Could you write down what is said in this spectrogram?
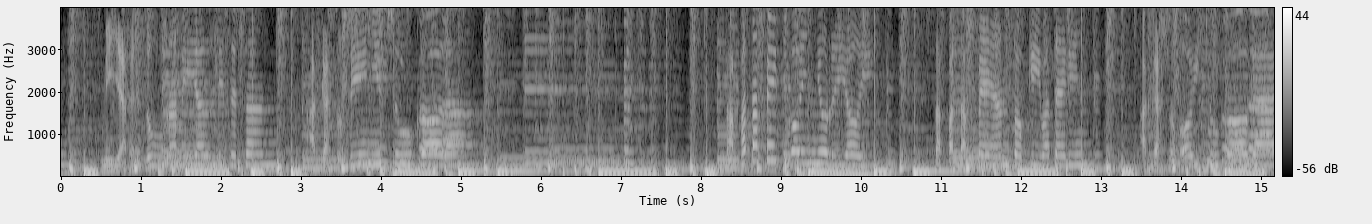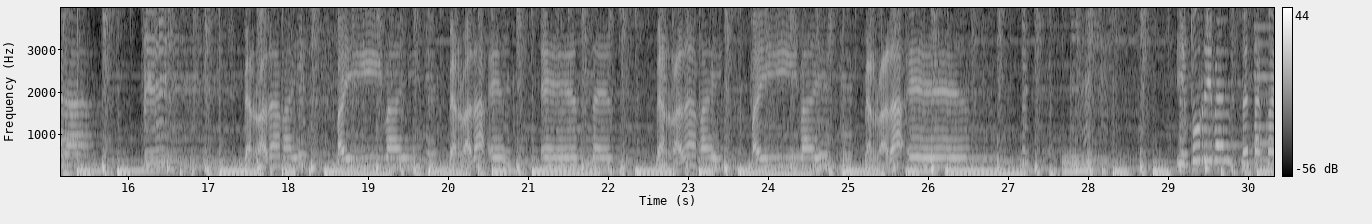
Mila gezurra mi aldiz esan Akaso sinistuko da. Zapatapeko inorri hoi Zapatapean toki bat egin Akaso oituko gara. Berbada bai, bai, bai Berbada ez, ez, ez. Berbada bai, bai, bai Berbada ez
